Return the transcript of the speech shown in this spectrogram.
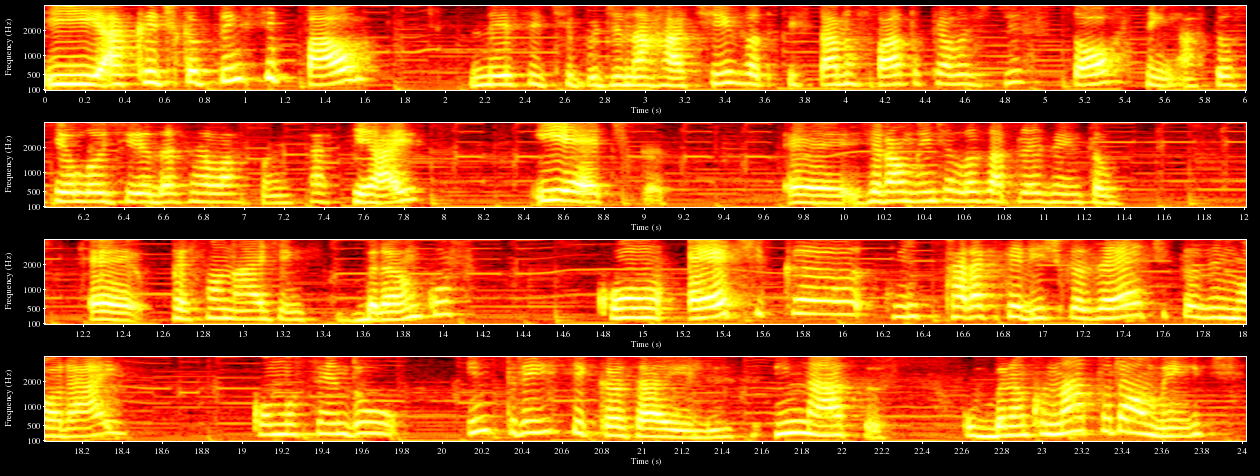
E a crítica principal nesse tipo de narrativa está no fato que elas distorcem a sociologia das relações raciais e éticas. É, geralmente elas apresentam é, personagens brancos com ética, com características éticas e morais como sendo intrínsecas a eles, inatas. O branco naturalmente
